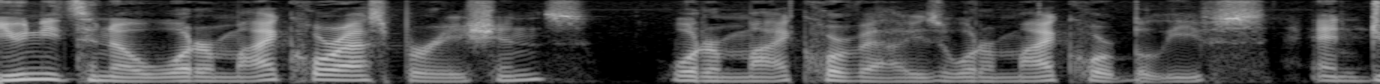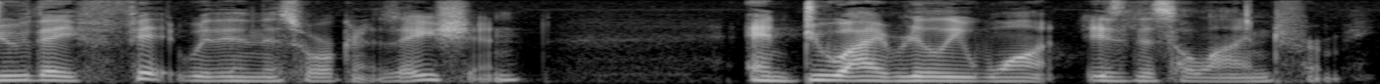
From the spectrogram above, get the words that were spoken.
you need to know what are my core aspirations, what are my core values, what are my core beliefs, and do they fit within this organization? And do I really want, is this aligned for me?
